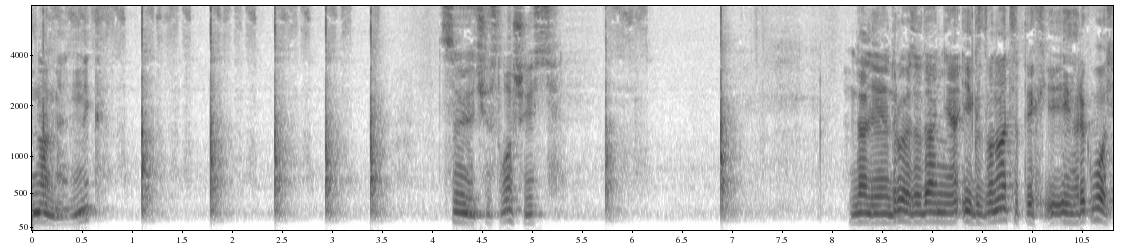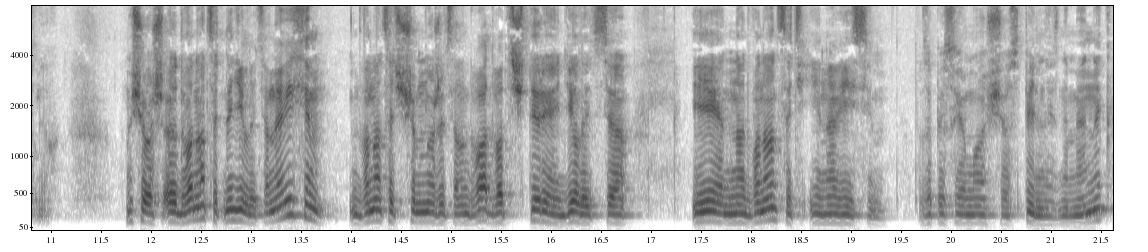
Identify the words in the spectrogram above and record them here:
знаменник. Це число 6. Далі друге завдання х12 і y8. Ну що ж, е, 12 не ділиться на 8. 12, що множиться на 2, 24 ділиться і на 12, і на 8. То записуємо, що спільний знаменник.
